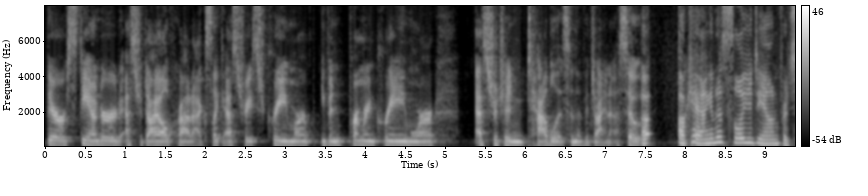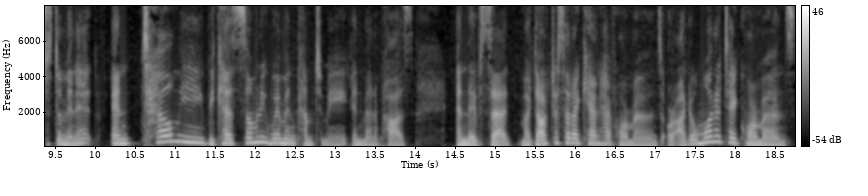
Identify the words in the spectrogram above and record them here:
their standard estradiol products like estrace cream or even Premarin cream or estrogen tablets in the vagina. So, uh, okay, I'm going to slow you down for just a minute and tell me because so many women come to me in menopause and they've said, My doctor said I can't have hormones or I don't want to take hormones.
